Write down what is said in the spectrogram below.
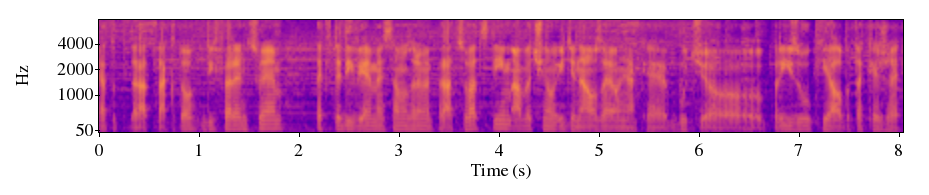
ja to teda takto diferencujem, tak vtedy vieme samozrejme pracovať s tým a väčšinou ide naozaj o nejaké buď o, prízvuky alebo také, že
